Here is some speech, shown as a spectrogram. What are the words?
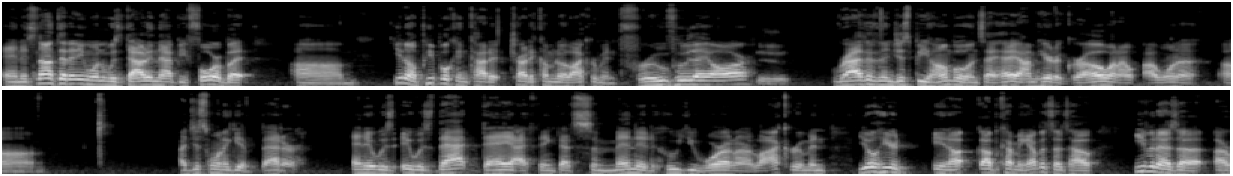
And it's not that anyone was doubting that before, but um, you know, people can kind of try to come into a locker room and prove who they are Yeah. rather than just be humble and say, "Hey, I'm here to grow, and I, I want to, um, I just want to get better." And it was it was that day I think that cemented who you were in our locker room. And you'll hear in upcoming episodes how even as a, a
